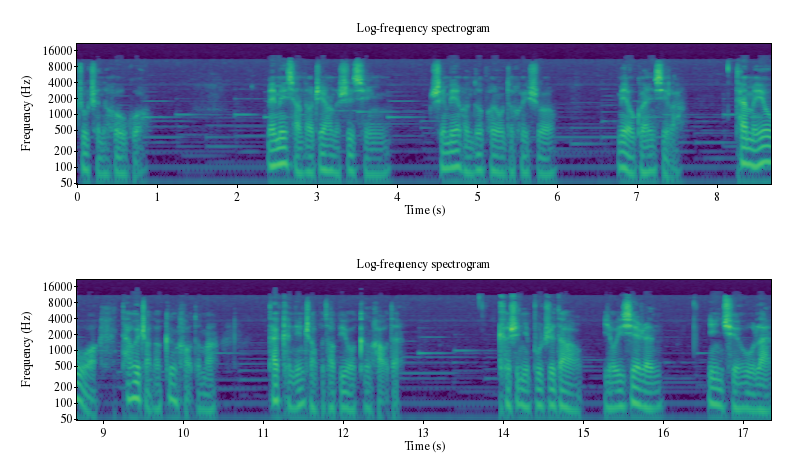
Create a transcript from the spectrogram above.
铸成的后果。每每想到这样的事情，身边很多朋友都会说，没有关系啦，他没有我，他会找到更好的吗？他肯定找不到比我更好的。可是你不知道，有一些人宁缺毋滥，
